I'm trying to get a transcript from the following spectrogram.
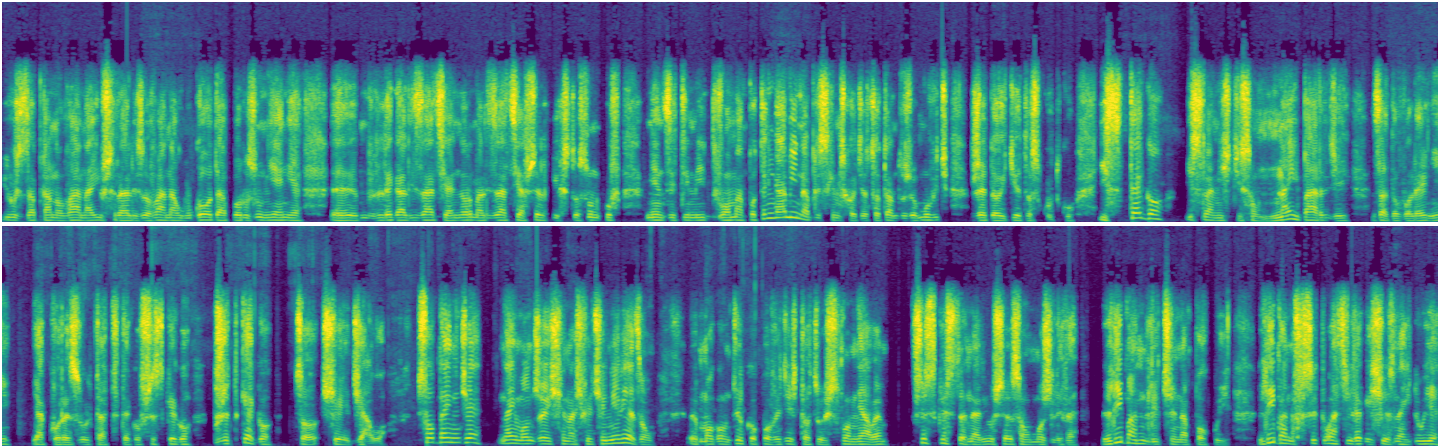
już zaplanowana, już realizowana ugoda, porozumienie, e, legalizacja i normalizacja wszelkich stosunków między tymi dwoma potęgami na Bliskim Wschodzie, co tam dużo mówić, że dojdzie do skutku. I z tego islamiści są najbardziej zadowoleni jako rezultat tego wszystkiego brzydkiego, co się działo. Co będzie, najmądrzejsi na świecie nie wiedzą. Mogą tylko powiedzieć to, co już wspomniałem. Wszystkie scenariusze są możliwe. Liban liczy na pokój. Liban w sytuacji, w jakiej się znajduje,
